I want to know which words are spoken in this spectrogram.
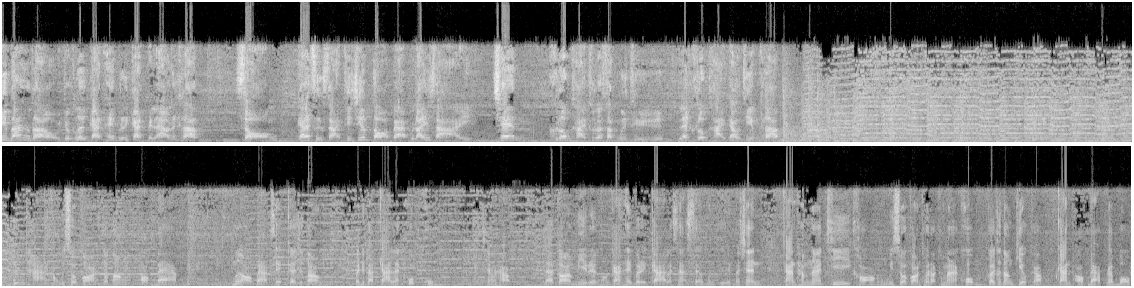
ที่บ้านเรายกเลิกการให้บริการไปแล้วนะครับ 2. การสื่อสารที่เชื่อมต่อแบบไร้สาย เช่นโครงข่ายโทรศัพท์มือถือ และโครงข่ายดาวเทียมครับ พื้นฐานของวิศวกรก็ต้องออกแบบ เมื่อออกแบบเสร็จก็จะต้องปฏิบัติการและควบคุมใช่ไหมครับแล้วก็มีเรื่องของการให้บริการลักษณะเสริมอื่นๆ เพราะฉะนั้นการทำหน้าที่ของวิศวกรโทรคมนาคม ก็จะต้องเกี่ยวกับการออกแบบระบบ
